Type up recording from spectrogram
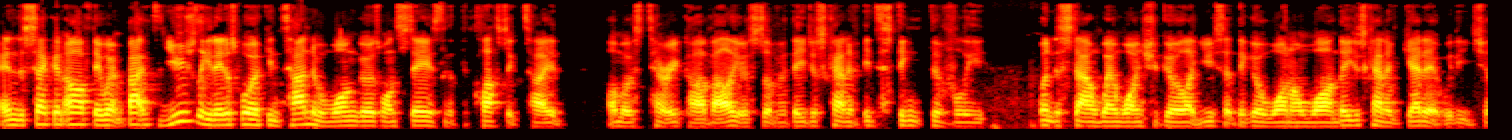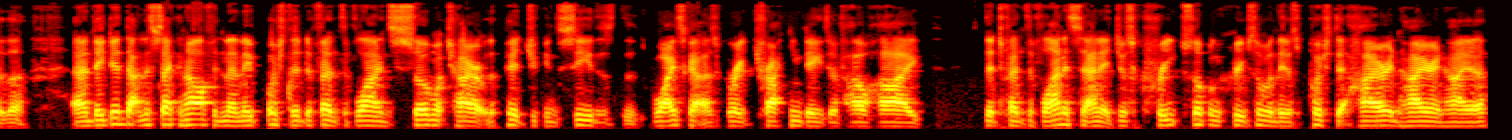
In the second half, they went back. To, usually they just work in tandem. One goes, one stays. The classic type almost Terry Carvalho stuff. They just kind of instinctively understand when one should go. Like you said, they go one on one. They just kind of get it with each other. And they did that in the second half, and then they pushed the defensive line so much higher up the pitch. You can see there's the Wyscout has great tracking data of how high the defensive line is and it just creeps up and creeps up, and they just pushed it higher and higher and higher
